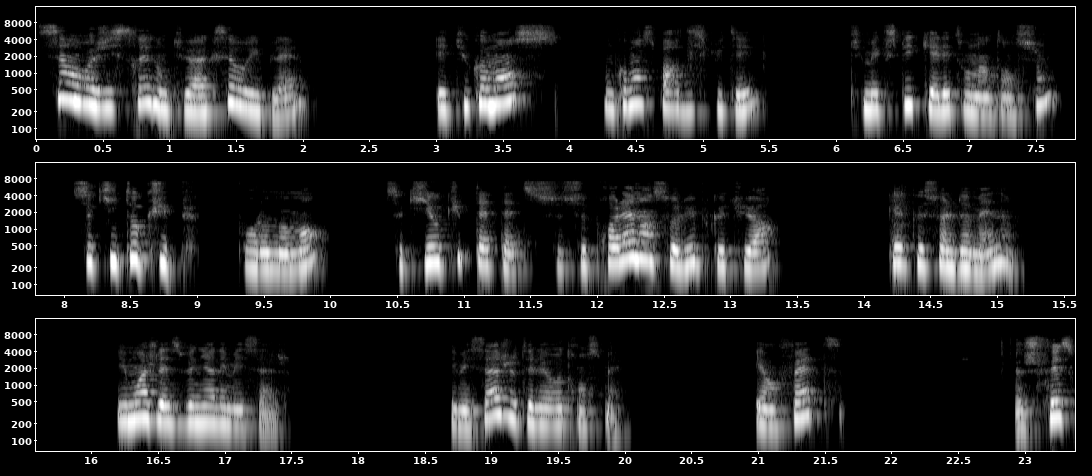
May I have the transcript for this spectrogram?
C'est enregistré, donc tu as accès au replay. Et tu commences, on commence par discuter. Tu m'expliques quelle est ton intention, ce qui t'occupe pour le moment, ce qui occupe ta tête, ce problème insoluble que tu as, quel que soit le domaine. Et moi, je laisse venir les messages. Les messages, je te les retransmets. Et en fait, je fais ce,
